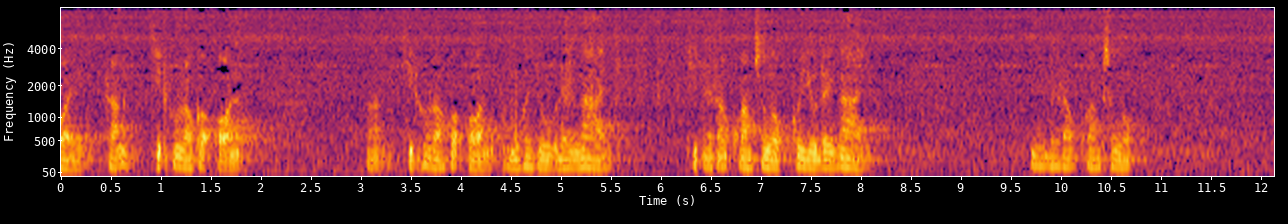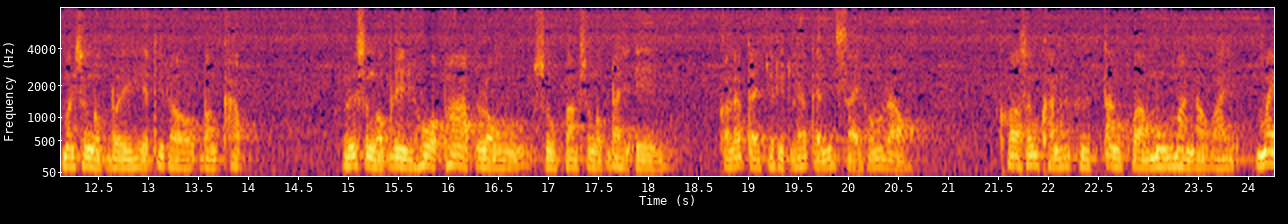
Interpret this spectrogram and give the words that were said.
บ่อยๆ ครั้งจิตของเราก็อ่อนจิตของเราก็อ่อน มันก็อยู่ได้ง่าย จิตได้รับความสงบก็อยู่ได้ง่าย ได้รับความสงบ มันสงบโดยเหตุที่เราบังคับ หรือสงบด้วยหัวภาพลงสู่ความสงบได้เอง ก็แล้วแต่จริตแล้วแต่นิสัยของเรา ข้อสำคัญก็คือตั้งความมุ่งมั่นเอาไว้ ไม่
